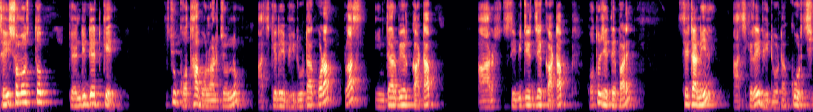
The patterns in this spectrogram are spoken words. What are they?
সেই সমস্ত ক্যান্ডিডেটকে কিছু কথা বলার জন্য আজকের এই ভিডিওটা করা প্লাস ইন্টারভিউয়ের কাট আপ আর সিবিটির যে কাট আপ কত যেতে পারে, সেটা নিয়ে আজকের এই ভিডিওটা করছি।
